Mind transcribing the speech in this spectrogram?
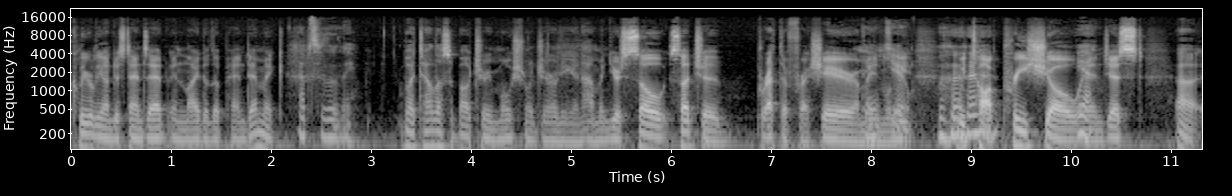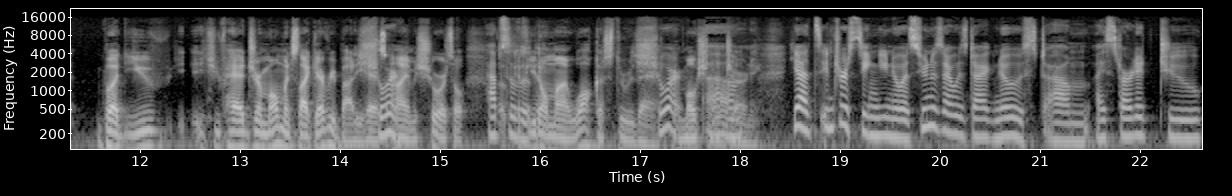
clearly understands that in light of the pandemic. Absolutely. But tell us about your emotional journey and how I mean you're so such a breath of fresh air. I mean, Thank when we we talk pre-show Yeah. and just, uh, but you've you've had your moments like everybody has. Sure. I'm sure. So, uh, if you don't mind, walk us through that Sure. emotional Um, journey. Yeah, it's interesting. You know, as soon as I was diagnosed, um, I started to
